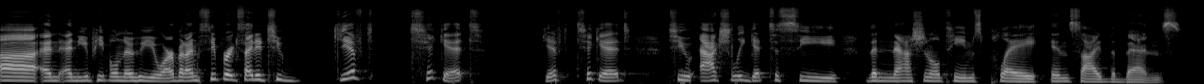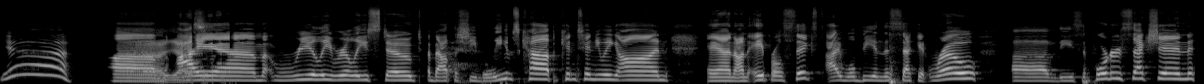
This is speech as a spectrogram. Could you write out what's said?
Uh, and and you people know who you are, but I'm super excited to gift ticket, gift ticket to actually get to see the national teams play inside the Benz. Yeah. Um, yes. I am really, really stoked about the She Believes Cup continuing on. And on April 6th, I will be in the second row of the supporters section,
